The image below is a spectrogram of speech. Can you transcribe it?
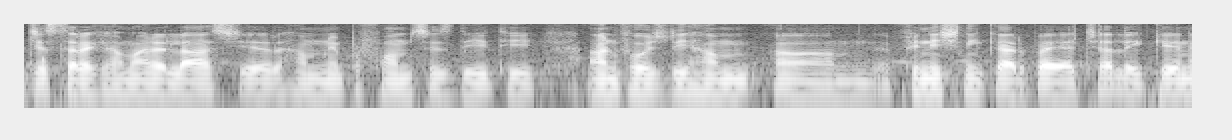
جس طرح کہ ہمارے لاسٹ ایئر ہم نے پرفارمنسز دی تھی انفارچونیٹلی ہم فنش نہیں کر پائے اچھا لیکن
